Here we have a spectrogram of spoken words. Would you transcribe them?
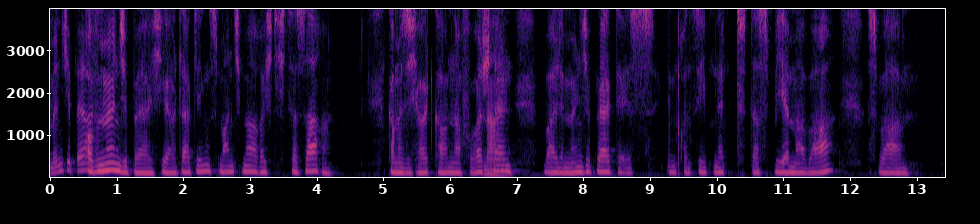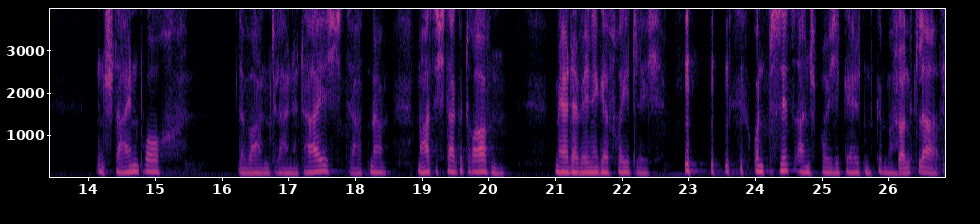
Möncheberg? Auf dem Möncheberg, ja. Da ging es manchmal richtig zur Sache. Kann man sich heute kaum noch vorstellen, Nein. weil der Möncheberg, der ist im Prinzip nicht das, wie er mal war. Es war ein Steinbruch, da war ein kleiner Teich, da hat man, man hat sich da getroffen. Mehr oder weniger friedlich. und Besitzansprüche geltend gemacht. Schon klar.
